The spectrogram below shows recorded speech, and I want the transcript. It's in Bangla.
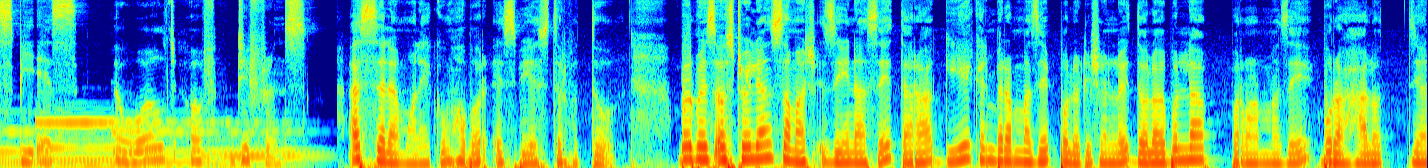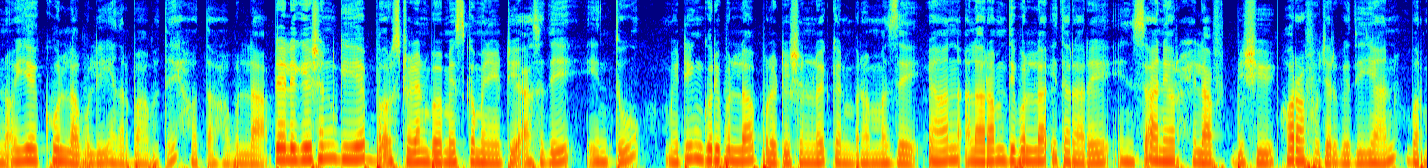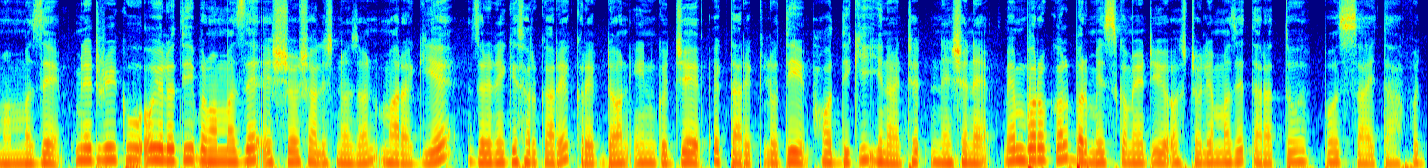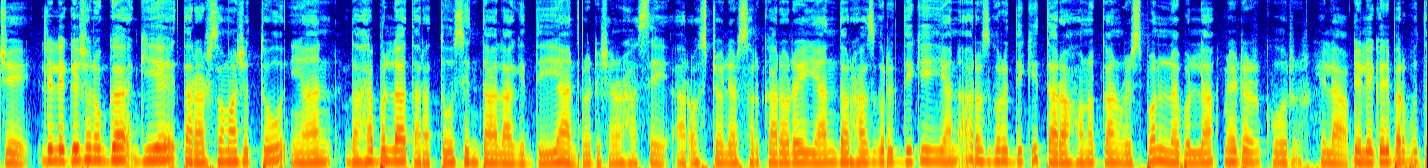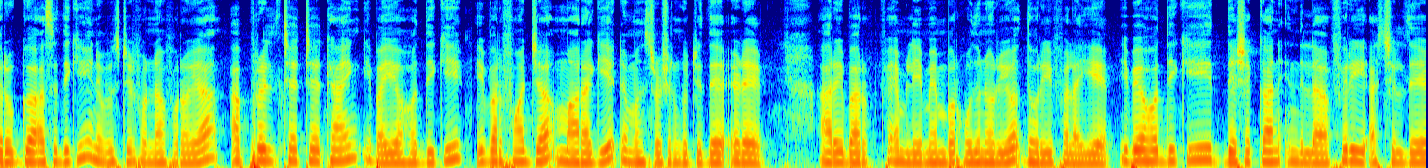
SBS, a world of difference. আসসালামু আলাইকুম খবর এস বি এস তরফতো বর্মিজ অস্ট্রেলিয়ান সমাজ জিন আছে তারা গিয়ে কেনবেরার মাঝে পলিটিশিয়ান লৈ দলয় বল্লা বর্মার মাঝে বুড়া হালত যেন ওয়ে কুল্লা বলি এনার বাবদে হতা হবল্লা ডেলিগেশন গিয়ে অস্ট্রেলিয়ান বর্মিজ কমিউনিটি আছে দে কিন্তু মিটিং গরিবুল্লা পলিটিশিয়ান লৈ কেনবেরার মাঝে ইয়ান আলারাম দিবল্লা ইতারারে ইনসানিয়র খিলাফ বেশি হরা ফুজার গদি ইয়ান বর্মার মাঝে মিলিটারি কু ওয়লতি বর্মার মাঝে একশো চাল্লিশ নজন মারা গিয়ে যেটা নাকি সরকারে ক্রেকডাউন ইন গজে এক তারিখ লতি হদ্দিকি ইউনাইটেড নেশনে মেম্বরকল বার্মিজ কমিউনিটি অস্ট্রেলিয়ার মাঝে তারা তো পসাইতা ফজে ডেলিগেশন উগা গিয়ে তারার সমাজতো ইয়ান দাহেবুল্লা তারা তো চিন্তা লাগি দিয়ে ইয়ান পলিটিশিয়ানের হাসে আর অস্ট্রেলিয়ার সরকারের ইয়ান দরহাজ গরের দিকে, ইয়ান আরজ গরের দিকে, তারা হনকান রেসপন্ড লয় বললা মিলিটার কোর হিলা ডেলিগারি পারপুতের উগা আছে দিকে ইউনিভার্সিটির ফন্না ফরয়া এপ্রিল খাইং, এবার হদ্দিকি এবার ফজা মারা গিয়ে ডেমনস্ট্রেশন করছে এড়ে, আর এবার ফ্যামিলি মেম্বার হদনরিও ধরি ফেলাইয়ে ইবে হদ্দিকি দেশেকান ইন্দিলা ফিরি আছিল দে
